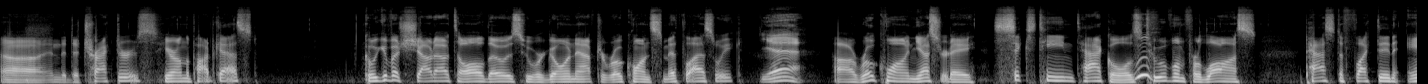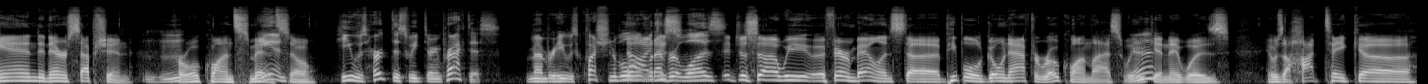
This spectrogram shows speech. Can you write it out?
uh, and the detractors here on the podcast, can we give a shout out to all those who were going after Roquan Smith last week? Yeah. Uh, Roquan yesterday, 16 tackles, Woo. two of them for loss, pass deflected, and an interception mm-hmm. for Roquan Smith. And so he was hurt this week during practice. Remember, he was questionable, no, whatever just, it was. It just uh, we uh, fair and balanced. Uh, people going after Roquan last week, yeah. and it was it was a hot take uh,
